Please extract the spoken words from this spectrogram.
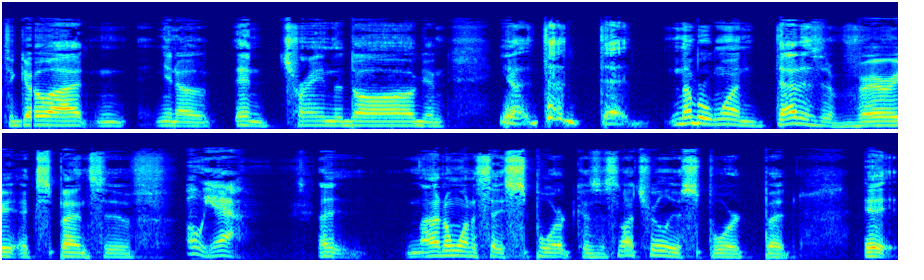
to go out and you know and train the dog and you know that that number one that is a very expensive. Oh yeah. I, I don't want to say sport because it's not truly a sport, but it,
